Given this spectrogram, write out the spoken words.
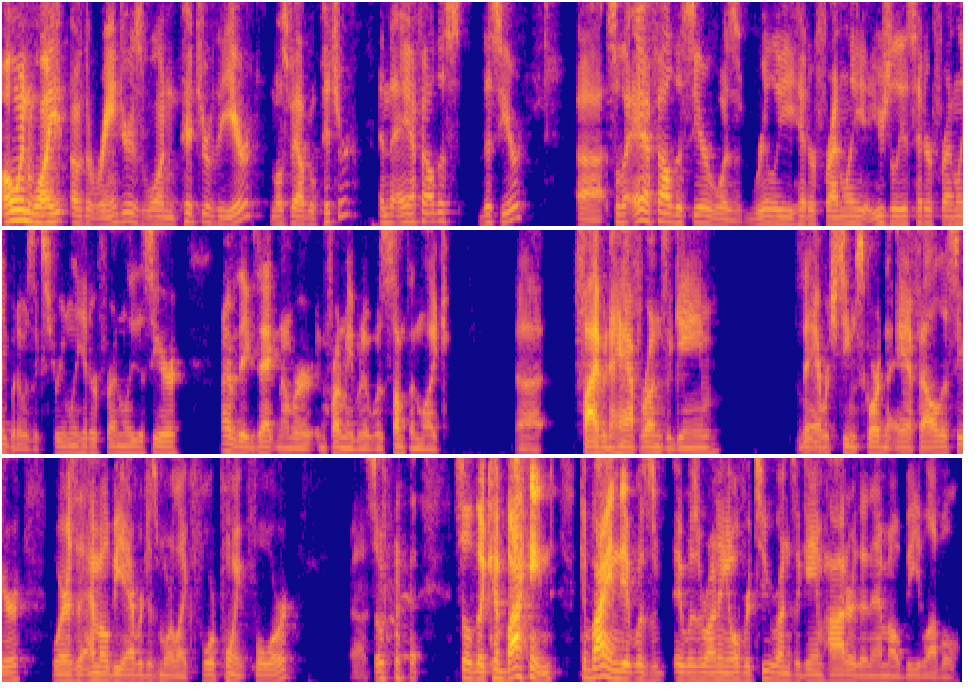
Owen White of the Rangers won Pitcher of the Year, most valuable pitcher in the AFL this this year. Uh, so the AFL this year was really hitter friendly. It usually is hitter friendly, but it was extremely hitter friendly this year. I have the exact number in front of me, but it was something like uh, five and a half runs a game. The average team scored in the AFL this year, whereas the MLB average is more like four point four. Uh, so, so the combined combined it was it was running over two runs a game hotter than MLB level.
